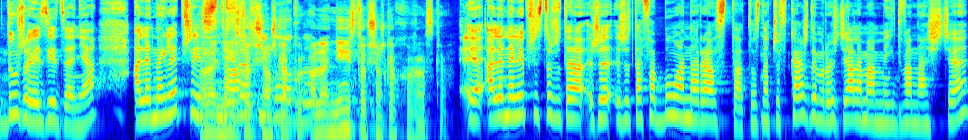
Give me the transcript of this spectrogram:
Dużo jest jedzenia, ale najlepsze jest Ale nie to... jest to książka, ale nie jest to książka kucharska. E, Ale najlepsze jest to, że ta, że, że ta fabuła narasta. To znaczy w każdym rozdziale mamy ich 12.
